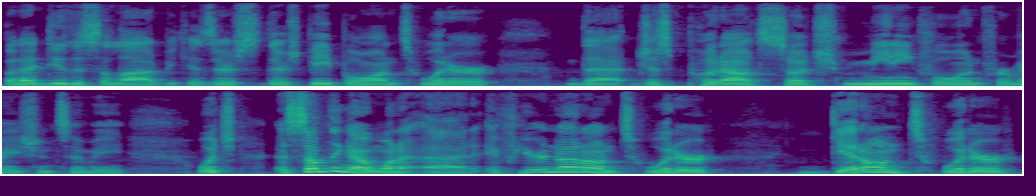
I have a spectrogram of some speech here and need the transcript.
But I do this a lot because there's there's people on Twitter that just put out such meaningful information to me, which is something I want to add. If you're not on Twitter, get on Twitter.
